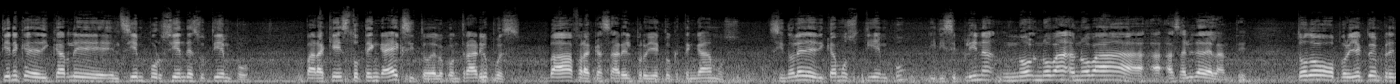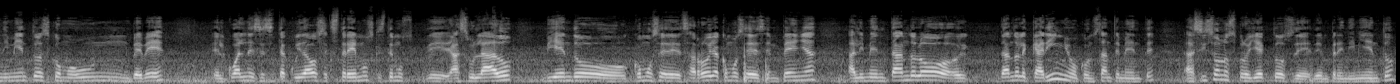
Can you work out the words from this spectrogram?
tiene que dedicarle el 100% de su tiempo para que esto tenga éxito, de lo contrario pues va a fracasar el proyecto que tengamos si no le dedicamos tiempo y disciplina, no, no va, no va a, a, salir adelante. Todo proyecto de emprendimiento es como un bebé, el cual necesita cuidados extremos, que estemos eh, a su lado, viendo cómo se desarrolla, cómo se desempeña, alimentándolo, eh, dándole cariño constantemente. Así son los proyectos de, emprendimiento.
